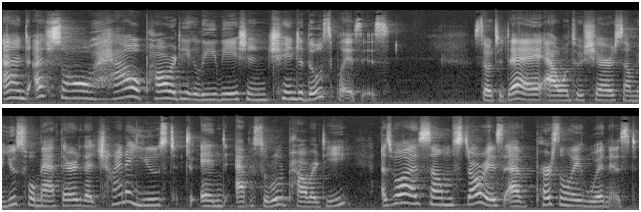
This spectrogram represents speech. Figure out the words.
and I saw how poverty alleviation changed those places. So today, I want to share some useful methods that China used to end absolute poverty, as well as some stories I've personally witnessed.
